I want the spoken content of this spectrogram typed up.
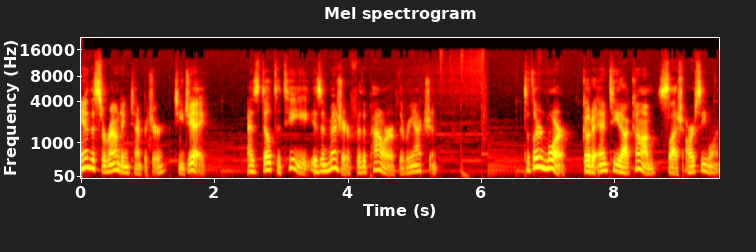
and the surrounding temperature, Tj, as delta T is a measure for the power of the reaction. To learn more, go to mt.com/rc1.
